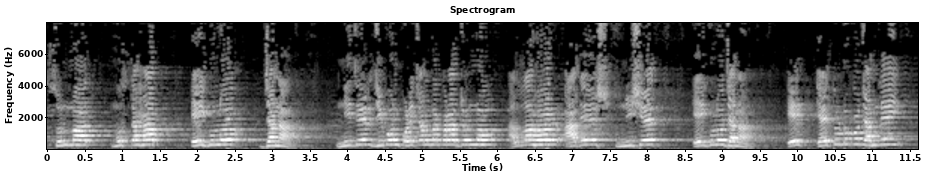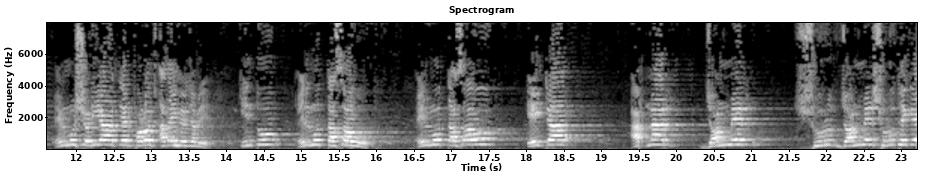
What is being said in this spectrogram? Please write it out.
সুন্নত, মুস্তাহাব, এইগুলো জানা। নিজের জীবন পরিচালনা করার জন্য আল্লাহর আদেশ, নিষেধ, এইগুলো জানা। এতটুকু জানলেই এলমু শরিয়াতের ফরজ আদায় হয়ে যাবে। কিন্তু এলমুত তাসাউফ এলমুত তাসাউফ এইটা আপনার জন্মের শুরু জন্মের শুরু থেকে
